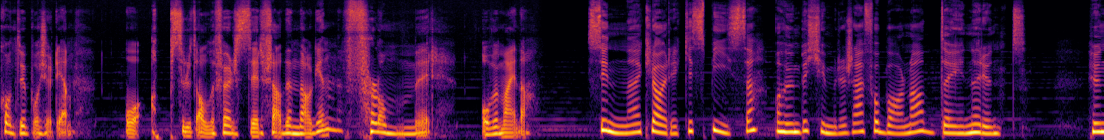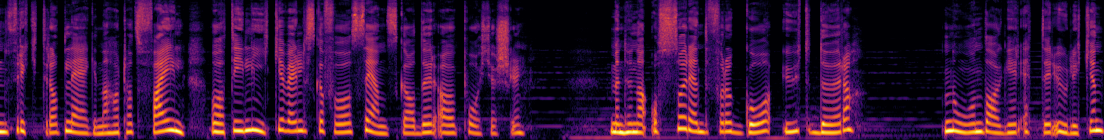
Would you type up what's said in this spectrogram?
kom til å bli påkjørt igjen. Og absolutt alle følelser fra den dagen flommer over meg da. Synne klarer ikke spise, og hun bekymrer seg for barna døgnet rundt. Hun frykter at legene har tatt feil, og at de likevel skal få senskader av påkjørselen. Men hun er også redd for å gå ut døra noen dager etter ulykken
